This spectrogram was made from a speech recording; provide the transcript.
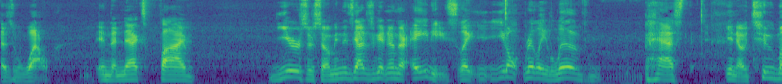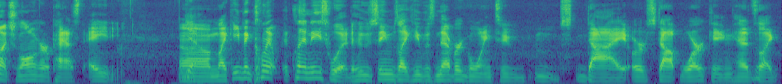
as well. In the next five years or so, I mean, these guys are getting in their 80s. Like, you don't really live past, you know, too much longer past 80. Yeah. Um, like even Clint, Clint Eastwood, who seems like he was never going to mm, die or stop working, has like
